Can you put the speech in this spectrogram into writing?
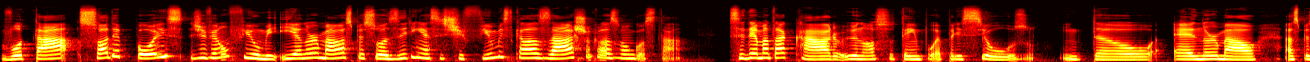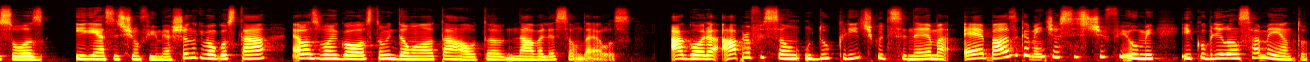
votar só depois de ver um filme, e é normal as pessoas irem assistir filmes que elas acham que elas vão gostar. Cinema tá caro e o nosso tempo é precioso. Então, é normal as pessoas irem assistir um filme achando que vão gostar, elas vão e gostam e dão uma nota alta na avaliação delas. Agora, a profissão do crítico de cinema é basicamente assistir filme e cobrir lançamento.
